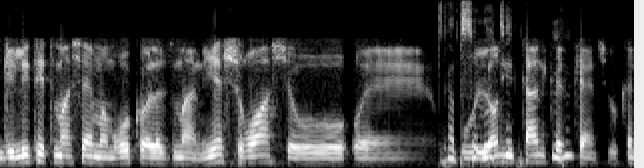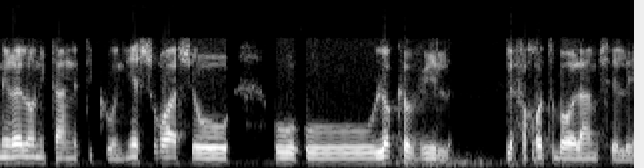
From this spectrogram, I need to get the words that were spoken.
גיליתי את מה שהם אמרו כל הזמן. יש רוע שהוא... אבסולוטי? הוא לא ניתן, mm-hmm. כן, שהוא כנראה לא ניתן לתיקון. יש רוע שהוא הוא, הוא לא קביל, לפחות בעולם שלי.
